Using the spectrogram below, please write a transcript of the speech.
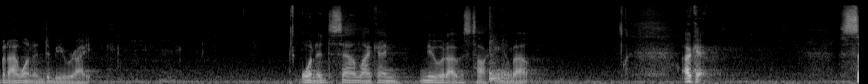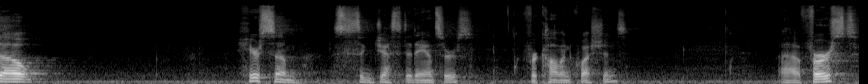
But I wanted to be right. Wanted to sound like I knew what I was talking about. Okay. So here's some suggested answers for common questions. Uh, first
